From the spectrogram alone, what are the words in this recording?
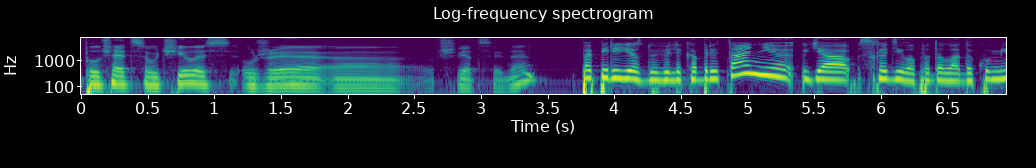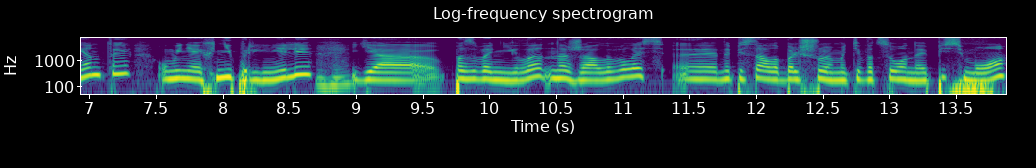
получается, училась уже а, в Швеции, да? По переезду в Великобританию я сходила, подала документы, у меня их не приняли, угу. я позвонила, нажаловалась, э, написала большое мотивационное письмо,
